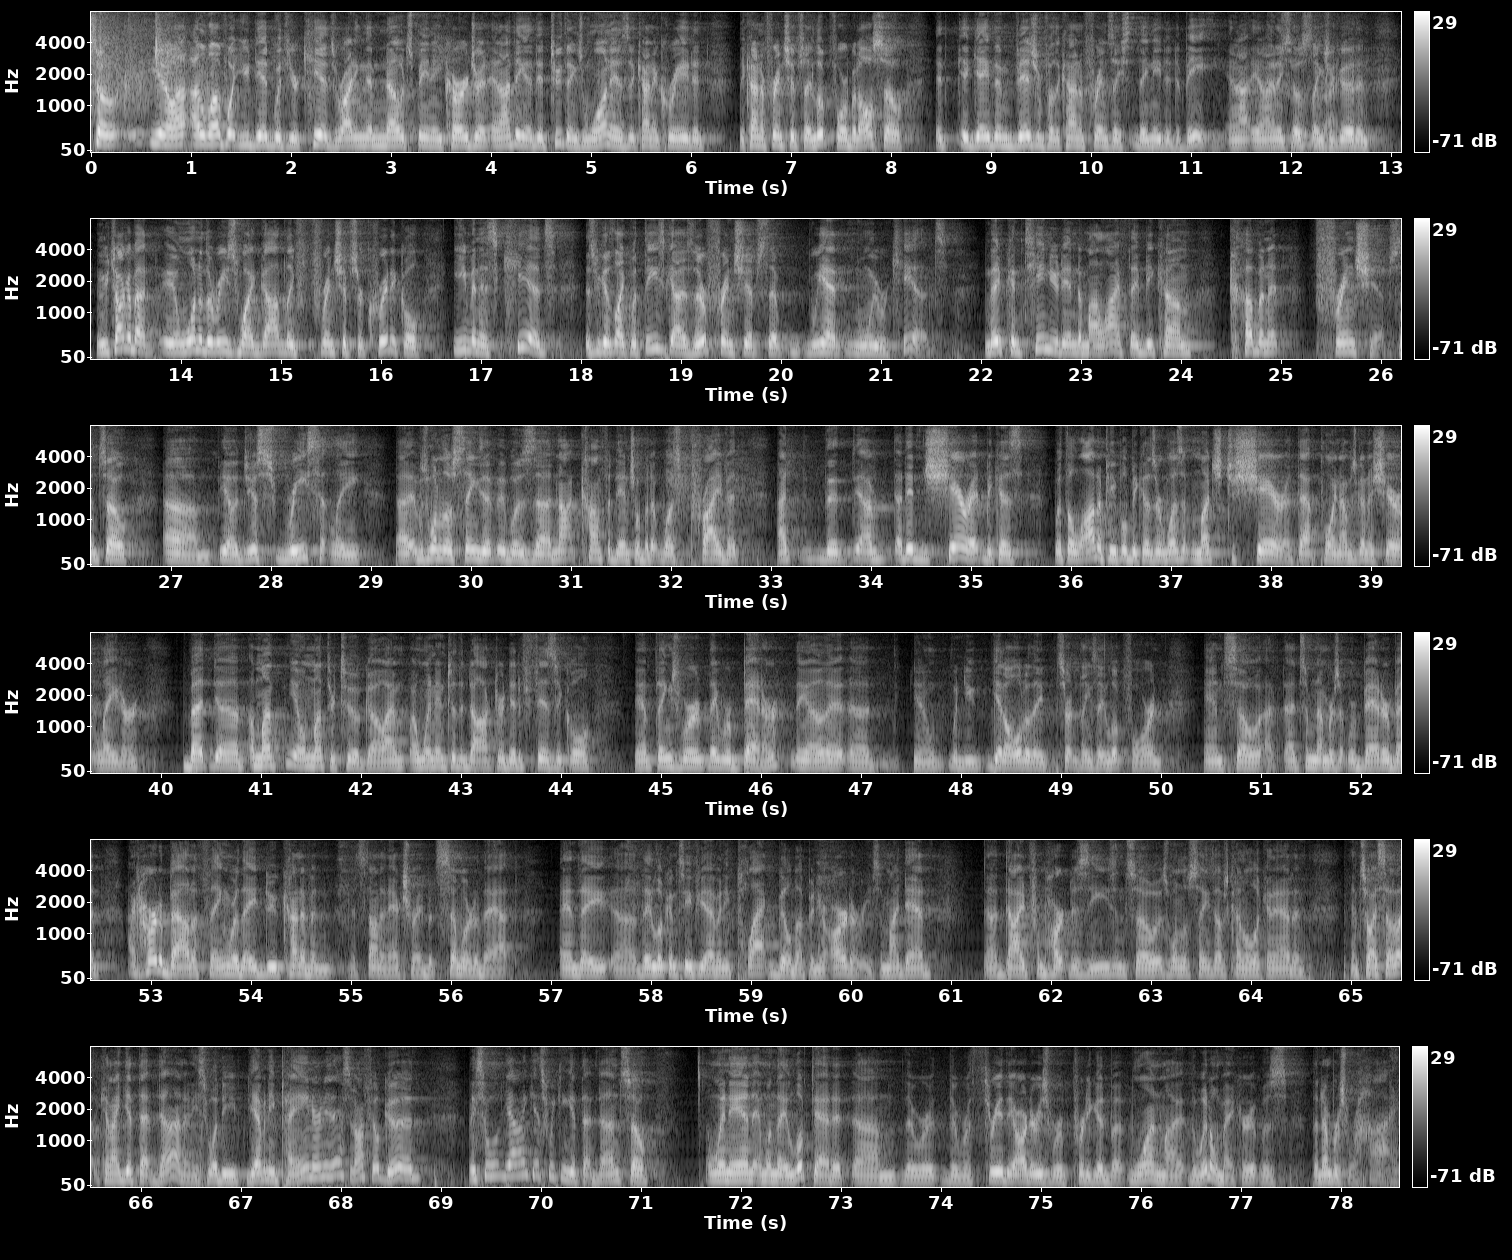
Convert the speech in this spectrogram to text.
so you know, I, I, love what you did with your kids, writing them notes, being encouraging. And I think it did two things. One is it kind of created the kind of friendships they look for, but also it, it gave them vision for the kind of friends they, they needed to be. And I, you know, I think those things right. are good. And, and we talk about you know, one of the reasons why godly friendships are critical, even as kids, is because, like with these guys, they're friendships that we had when we were kids. And they've continued into my life. They've become covenant friendships. And so, um, you know, just recently, uh, it was one of those things that it was uh, not confidential, but it was private. I, the, I, I didn't share it because with a lot of people because there wasn't much to share at that point. I was going to share it later. But uh, a month, you know, a month or two ago, I, I went into the doctor, did a physical. You know, things were they were better. You know, that uh, you know when you get older, they certain things they look for, and and so I had some numbers that were better. But I'd heard about a thing where they do kind of an it's not an X-ray, but similar to that, and they uh, they look and see if you have any plaque buildup in your arteries. And my dad uh, died from heart disease, and so it was one of those things I was kind of looking at and and so I said, Can I get that done? And he said, Well, do you, do you have any pain or anything? I said, no, I feel good. And he said, Well, yeah, I guess we can get that done. So I went in, and when they looked at it, um, there, were, there were three of the arteries were pretty good, but one, my, the widowmaker, it was, the numbers were high.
